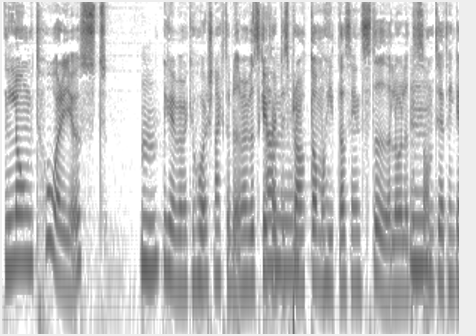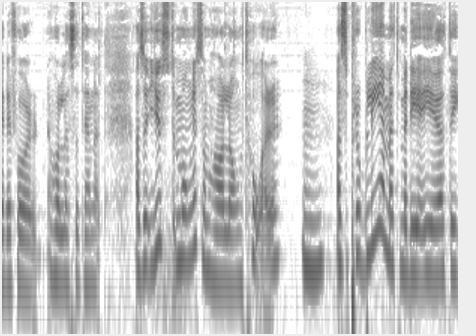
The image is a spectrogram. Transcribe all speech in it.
långt hår just, Mm. gud vad mycket hårsnack det blir men vi ska ju Ja, faktiskt men- prata om att hitta sin stil och lite Mm. sånt. Jag tänker att det får hålla sig till ämnet. Alltså just många som har långt hår, Mm. alltså problemet med det är ju att det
